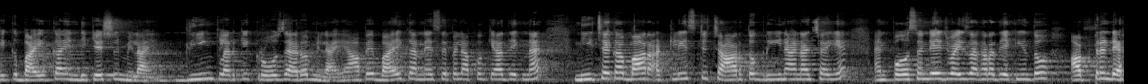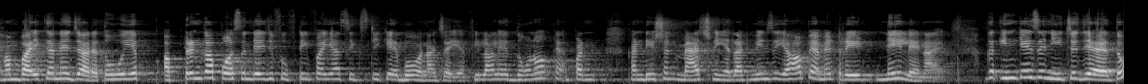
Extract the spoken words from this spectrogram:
एक बाइक का इंडिकेशन मिला है। ग्रीन कलर की क्रॉस एरो मिला है। यहाँ पे बाई करने से पहले आपको क्या देखना है? नीचे का बार एटलीस्ट चार तो ग्रीन आना चाहिए। एंड परसेंटेज वाइज अगर देखेंगे तो अप ट्रेंड है। हम बाई करने जा रहे हैं तो वो ये अप ट्रेंड का परसेंटेज 55 या 60 के अबो होना चाहिए। फ़िलहाल ये दोनों कंडीशन मैच नहीं है। दैट मीन्स यहाँ पे हमें ट्रेड नहीं लेना है। अगर इनकेस ये नीचे जाए तो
